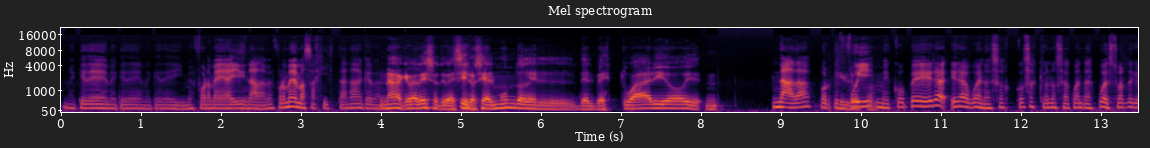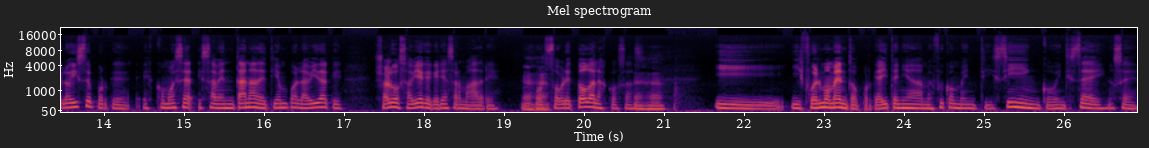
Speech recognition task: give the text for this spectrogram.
Me quedé, me quedé, me quedé y me formé ahí, nada, me formé de masajista, nada que ver. Nada que ver eso te iba a decir, Sí. o sea, el mundo del, del vestuario y- Nada, porque fui, me copé, era, era bueno, esas cosas que uno se da cuenta después. Suerte que lo hice porque es como esa, esa ventana de tiempo en la vida que yo algo sabía que quería ser madre, Ajá. por sobre todas las cosas. Ajá. Y, y fue el momento, porque ahí tenía, me fui con 25, 26, no sé.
